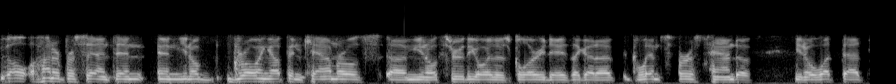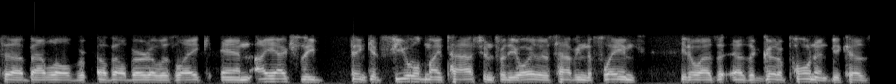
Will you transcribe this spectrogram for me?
Well, 100%. And, and you know, growing up in Camrose, um, you know, through the Oilers' glory days, I got a glimpse firsthand of, you know, what that uh, Battle of Alberta was like. And I actually think it fueled my passion for the Oilers having the Flames, you know, as a, as a good opponent because,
